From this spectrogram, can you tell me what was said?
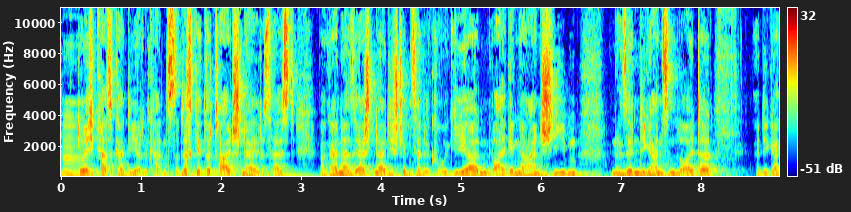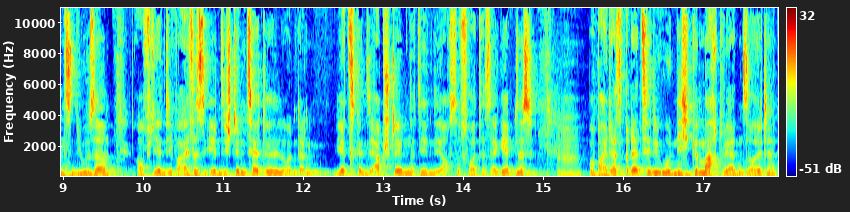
mhm. durchkaskadieren kannst. Und das geht total schnell. Das heißt, man kann da sehr schnell die Stimmzettel korrigieren, Wahlgänge einschieben und dann sind die ganzen Leute die ganzen User auf ihren Devices eben die Stimmzettel und dann jetzt können sie abstimmen, dann sehen sie auch sofort das Ergebnis. Mhm. Wobei das bei der CDU nicht gemacht werden sollte,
